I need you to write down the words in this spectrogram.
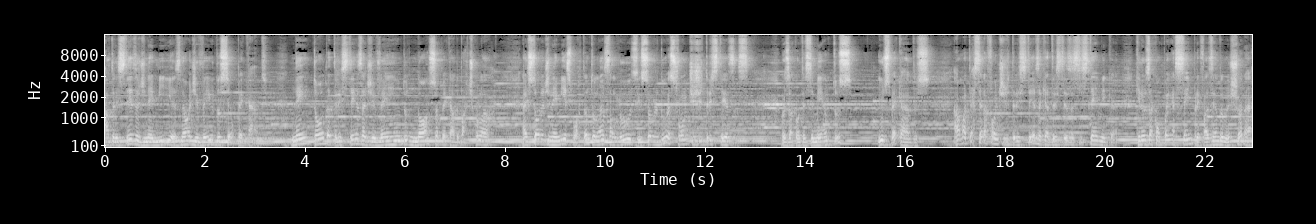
a tristeza de Neemias não adveio do seu pecado nem toda tristeza advém do nosso pecado particular. A história de Neemias, portanto, lança luzes sobre duas fontes de tristezas: os acontecimentos e os pecados. Há uma terceira fonte de tristeza, que é a tristeza sistêmica, que nos acompanha sempre, fazendo-nos chorar.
